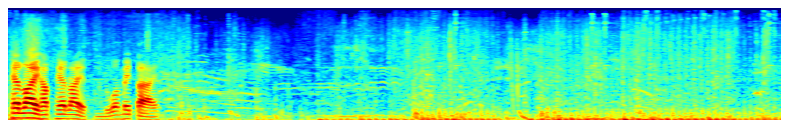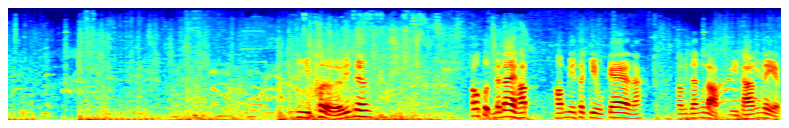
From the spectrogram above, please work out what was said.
แค่ไล่ครับแค่ไล่ผมรู้ว่าไม่ตายทีเผลอนิดนึงเขาสุดไม่ได้ครับเขามีสกิลแก้นะเขามีทั้งหลับมีทั้งเนต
